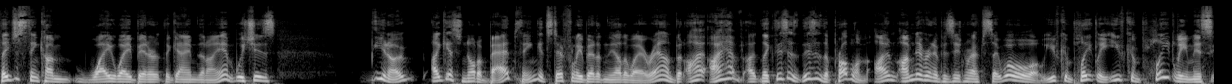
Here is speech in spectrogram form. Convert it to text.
They just think I'm way way better at the game than I am, which is you know, I guess not a bad thing. It's definitely better than the other way around. But I, I have like this is this is the problem. I'm I'm never in a position where I have to say, whoa, whoa, whoa, you've completely you've completely mis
